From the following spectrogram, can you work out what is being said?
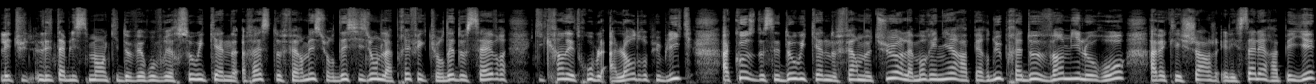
L'établissement qui devait rouvrir ce week-end reste fermé sur décision de la préfecture des Deux-Sèvres qui craint des troubles à l'ordre public. À cause de ces deux week-ends de fermeture, La Morinière a perdu près de 20 000 euros avec les charges et les salaires à payer.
